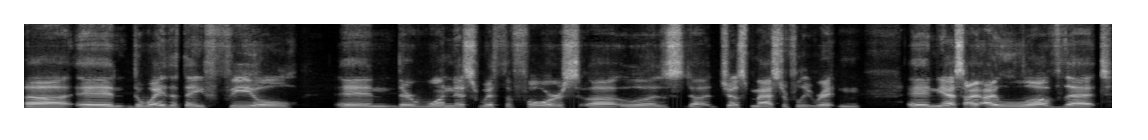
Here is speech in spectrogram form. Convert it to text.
Uh, and the way that they feel and their oneness with the Force uh, was uh, just masterfully written. And yes, I, I love that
